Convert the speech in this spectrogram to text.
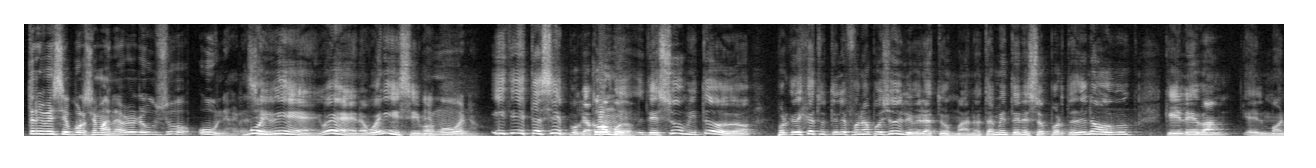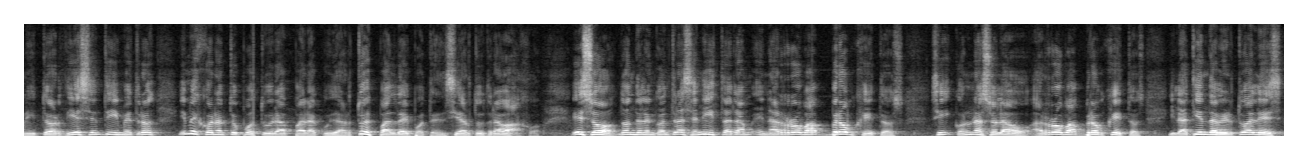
tres veces por semana. Ahora lo uso una, gracias. Muy bien, bueno, buenísimo. Es muy bueno. Y estas época de Zoom y todo, porque dejas tu teléfono apoyado y liberas tus manos. También tenés soportes de notebook que elevan el monitor 10 centímetros y mejoran tu postura para cuidar tu espalda y potenciar tu trabajo. Eso, donde lo encontrás en Instagram, en arroba broobjetos, ¿sí? con una sola O, arroba broobjetos. Y la tienda virtual es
